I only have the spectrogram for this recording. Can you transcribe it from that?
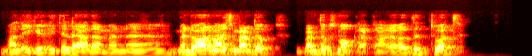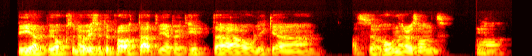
man ligger ju lite i läder. Men, eh, men då hade man liksom värmt upp, värmt upp smaklökarna. Jag tror att det hjälper ju också. Nu har vi suttit och pratat. Vi har försökt hitta olika associationer och sånt. Ja.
